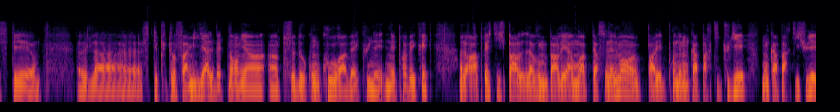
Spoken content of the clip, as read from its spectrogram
c'était c'était plutôt familial. Maintenant, il y a un, pseudo concours avec une, épreuve écrite. Alors après, si je parle, là, vous me parlez à moi personnellement. Parlez, prenez mon cas particulier. Mon cas particulier,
